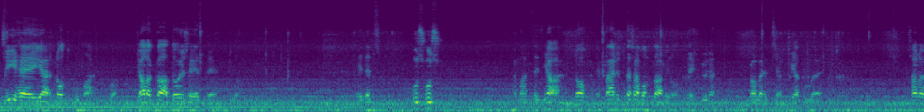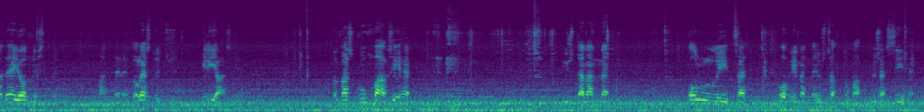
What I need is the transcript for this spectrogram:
siihen ei jää notkumaan. Tuo, jalkaa toiseen eteen. Tuo. Et, et, hus hus. Ja mä ajattelin, että no en mä nyt tässä montaa minuuttia, kyllä ne kaverit sieltä tulee. Sanoin, että ei onnistu. Mä ajattelin, että oles nyt hiljaa siihen. No kas kummaa siihen ystävämme Olli sai ohi mennä just sattuma pysäs siihen.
